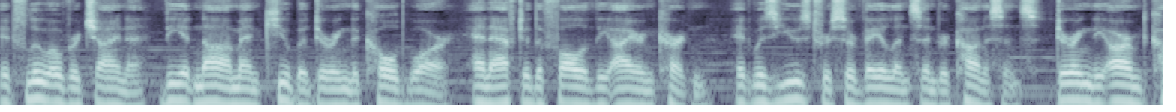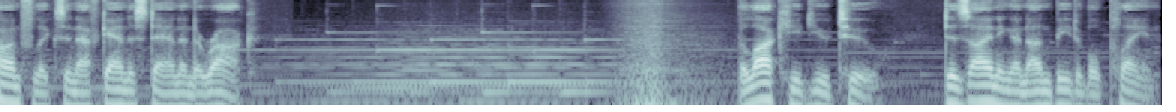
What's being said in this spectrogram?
It flew over China, Vietnam and Cuba during the Cold War, and after the fall of the Iron Curtain, it was used for surveillance and reconnaissance during the armed conflicts in Afghanistan and Iraq. The Lockheed U-2. Designing an unbeatable plane.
